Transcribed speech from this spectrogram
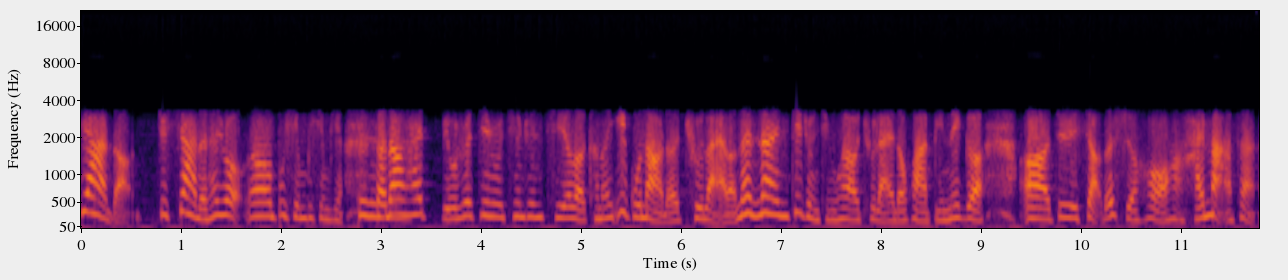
吓得就吓得他说，嗯、不行不行不行，对对对等到他比如说进入青春期了，可能一股脑的出来了，那那这种情况要出来的话，比那个呃就是小的时候哈、还麻烦，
